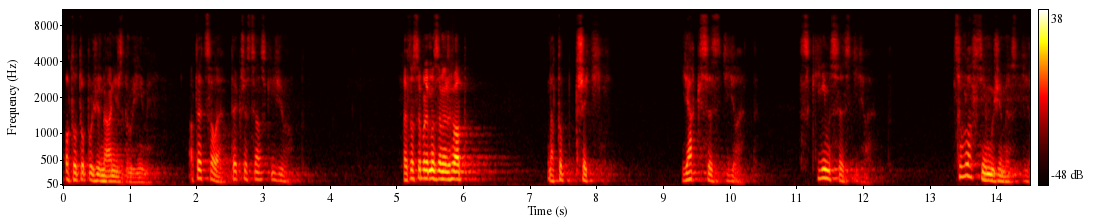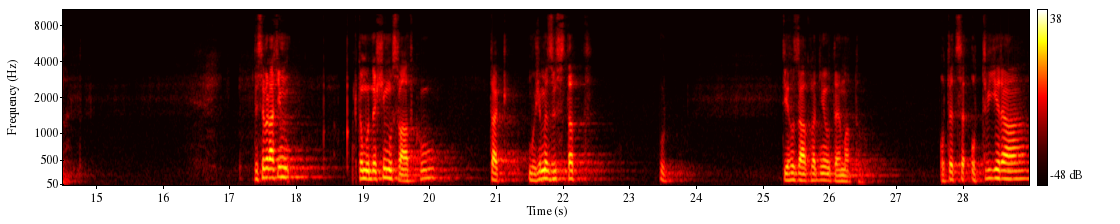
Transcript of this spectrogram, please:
o toto požehnání s druhými. A to je celé, to je křesťanský život. Letos se budeme zaměřovat na to třetí. Jak se sdílet? S kým se sdílet? Co vlastně můžeme sdílet? Když se vrátím k tomu dnešnímu svátku, tak můžeme zůstat u jeho základního tématu. Otec se otvírá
